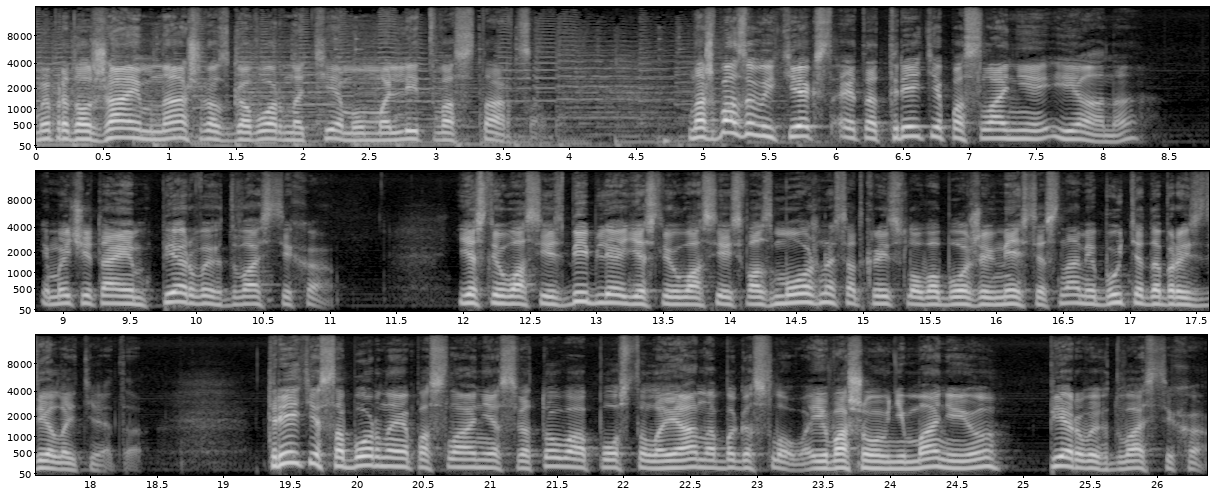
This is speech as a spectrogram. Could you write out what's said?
Мы продолжаем наш разговор на тему «Молитва старца». Наш базовый текст – это третье послание Иоанна, и мы читаем первых два стиха. Если у вас есть Библия, если у вас есть возможность открыть Слово Божие вместе с нами, будьте добры, сделайте это. Третье соборное послание святого апостола Иоанна Богослова. И вашему вниманию первых два стиха.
